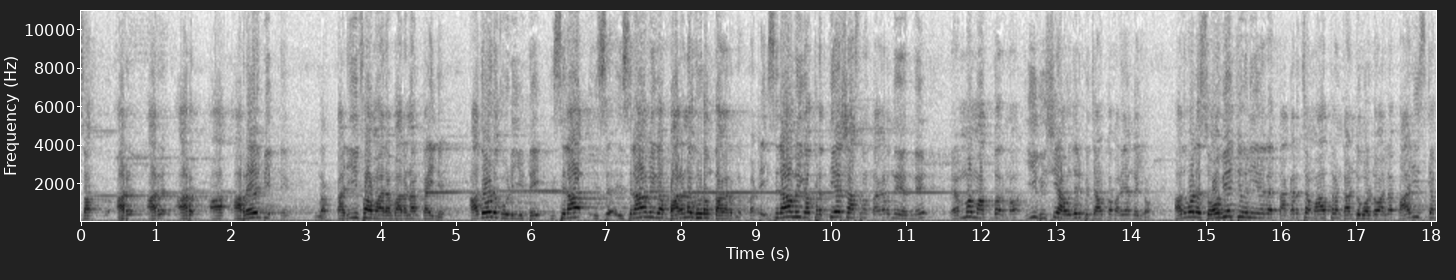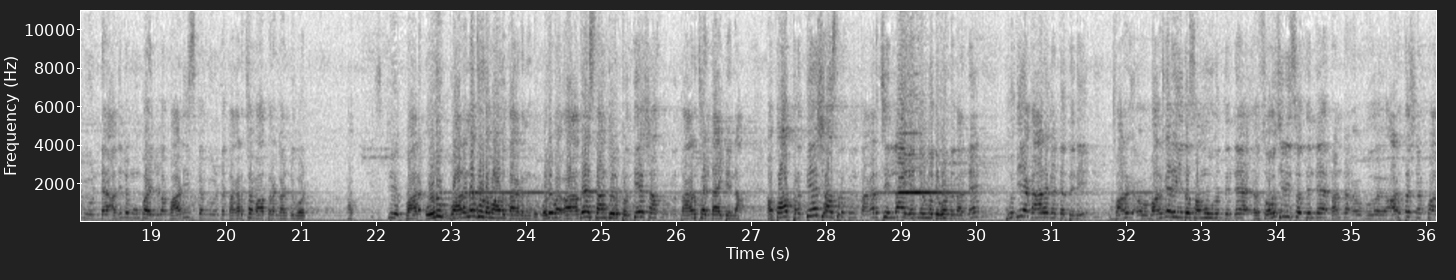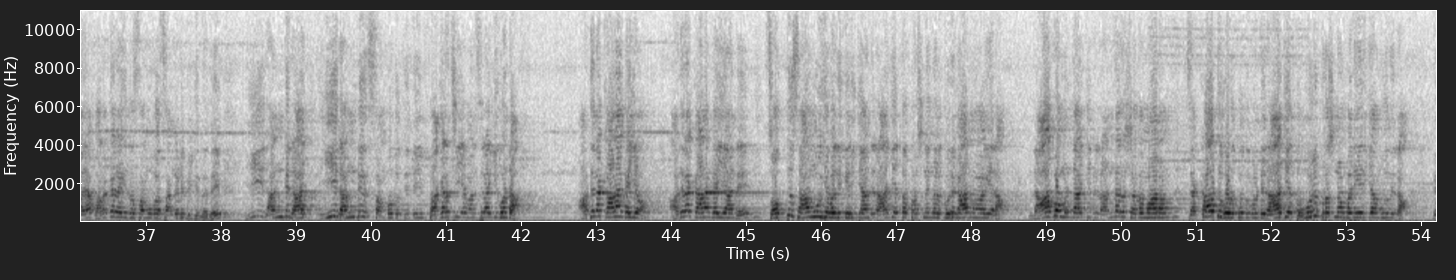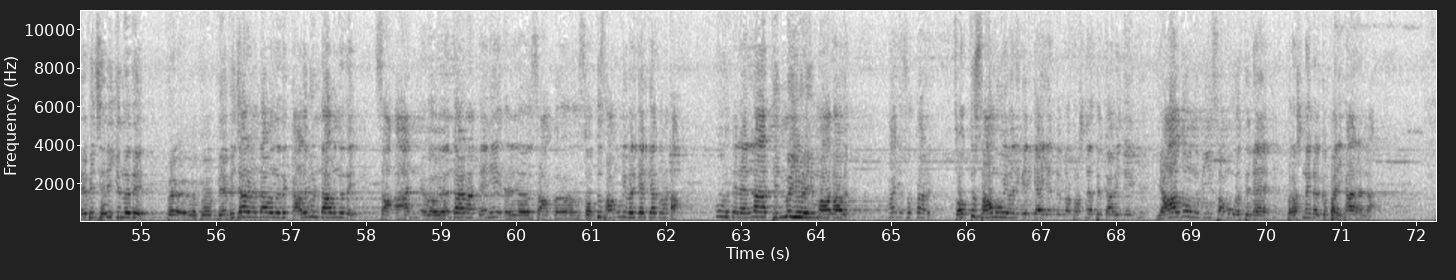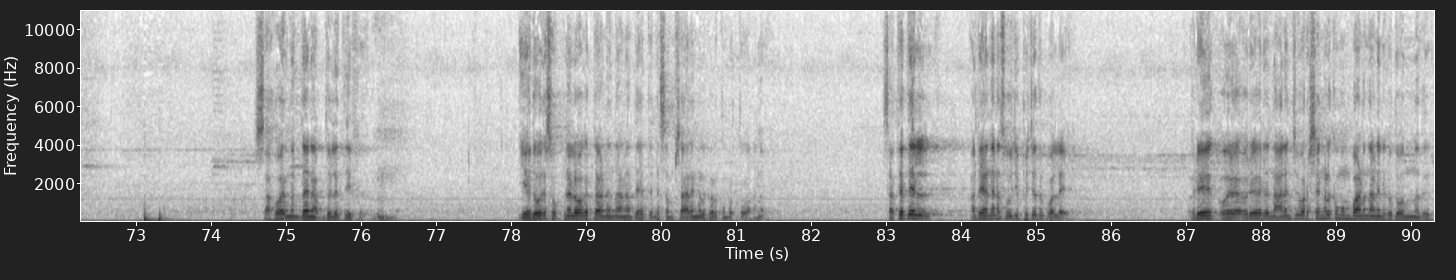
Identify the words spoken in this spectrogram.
സ- അറ- അറ- അറ- അ- അറേബ്യയിൽ ഖലീഫമാരെ ഭരണം കഴിഞ്ഞ് അതോട് കൂടിയിട്ട് ഇസ്ലാ ഇസ്ലാമിക ഭരണകൂടം തകർന്ന്. പക്ഷെ ഇസ്ലാമിക പ്രത്യയശാസ്ത്രം തകർന്നു എന്ന് എം എം അക്ബറിനോ ഈ വിഷയം അവതരിപ്പിച്ച ആൾക്കോ പറയാൻ കഴിയോ അതുപോലെ സോവിയറ്റ് യൂണിയനിലെ തകർച്ച മാത്രം കണ്ടുകൊണ്ടോ അല്ല പാരീസ് കമ്മ്യൂണിന്റെ അതിന്റെ മുമ്പായിട്ടുള്ള പാരീസ് കമ്മ്യൂണിന്റെ തകർച്ച മാത്രം കണ്ടുകൊണ്ട് ഭര- ഒരു ഭരണകൂടമാണ് തകർന്നത്. ഒരു അതേ സ്ഥാനത്ത് ഒരു പ്രത്യയശാസ്ത്രത്തിന് തകർച്ച ഉണ്ടായിട്ടില്ല. അപ്പൊ ആ പ്രത്യയശാസ്ത്രത്തിന് തകർച്ചയില്ല എന്നുള്ളത് കൊണ്ട് തന്നെ പുതിയ കാലഘട്ടത്തിൽ വർഗ- വർഗരഹിത സമൂഹത്തിന്റെ സോഷ്യലിസത്തിന്റെ രണ്ട് അടുത്ത സ്റ്റെപ്പായ വർഗരഹിത സമൂഹം സംഘടിപ്പിക്കുന്നത് ഈ രണ്ട് ഈ രണ്ട് സംഭവത്തിന്റെയും തകർച്ചയെ മനസ്സിലാക്കിക്കൊണ്ട. അതിനെ കാണാൻ കഴിയണം. അതിനെ കാണാൻ കഴിയാണ്ട് സ്വത്ത് സാമൂഹ്യവൽക്കരിക്കാണ്ട് രാജ്യത്തെ പ്രശ്നങ്ങൾക്ക് ഒരു കാരണമാകില്ല ലാഭം ഉണ്ടാക്കിയിട്ട് രണ്ടര ശതമാനം സക്കാത്ത് കൊടുത്തത് കൊണ്ട് രാജ്യത്ത് ഒരു പ്രശ്നം പരിഹരിക്കാൻ പോകുന്നില്ല. വ്യഭിചരിക്കുന്നത് വ്യഭിചാരം ഉണ്ടാവുന്നത് കളവുണ്ടാവുന്നത് എന്താണ് ധനി സ്വത്ത് സാമൂഹ്യവൽക്കരിക്കാത്തതുകൊണ്ടാ സമൂഹത്തിലെ എല്ലാ തിന്മയുടെയും മാതാവ് സ്വത്താണ്. സ്വത്ത് സാമൂഹ്യവൽക്കരിക്കുക എന്നുള്ള പ്രശ്നത്തിൽ കവിഞ്ഞ് യാതൊന്നും ഈ സമൂഹത്തിലെ പ്രശ്നങ്ങൾക്ക് പരിഹാരമല്ല. സഹോദരൻ അബ്ദുൽ ലത്തീഫ് ഏതോ ഒരു സ്വപ്നലോകത്താണ് എന്നാണ് അദ്ദേഹത്തിന്റെ സംസാരങ്ങൾ കേൾക്കുമ്പോൾ തോന്നുന്നത്. സത്യത്തിൽ അദ്ദേഹം തന്നെ സൂചിപ്പിച്ചതുപോലെ ഒരു ഒരു- ഒരു നാലഞ്ച് വർഷങ്ങൾക്ക് മുമ്പാണെന്നാണ് എനിക്ക് തോന്നുന്നത്.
